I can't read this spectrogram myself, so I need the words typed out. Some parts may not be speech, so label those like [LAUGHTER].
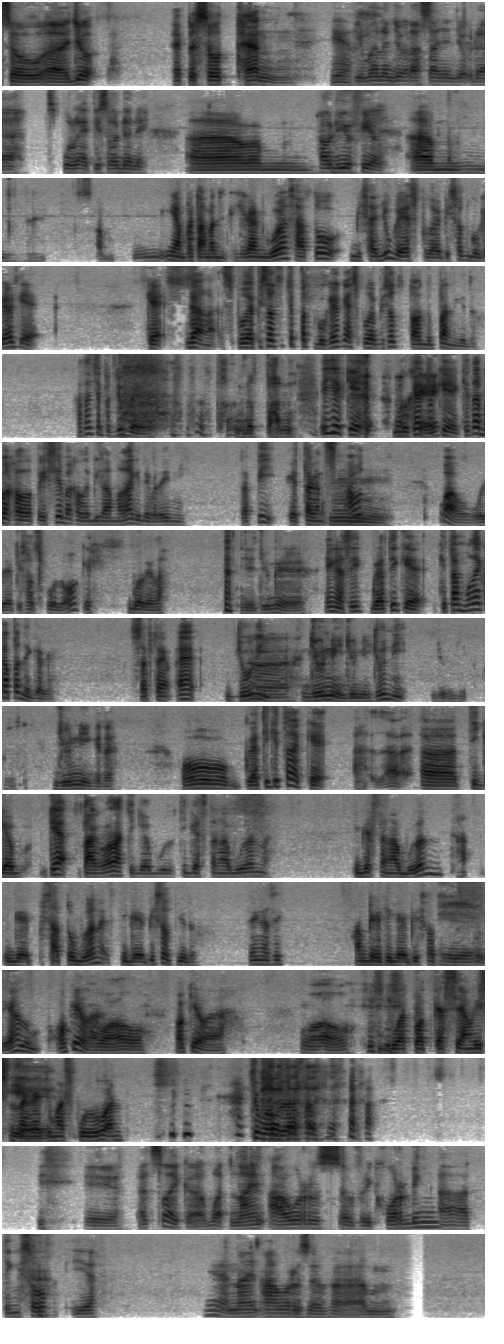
So, uh, Jo, episode 10. Yes. Gimana Jo rasanya Jo udah 10 episode nih? Um, How do you feel? um, yang pertama di pikiran gue satu bisa juga ya 10 episode gue kira kayak kayak enggak enggak 10 episode tuh cepet gue kira kayak 10 episode tahun depan gitu kata cepet juga ya [LAUGHS] Tahun depan. iya kayak gue kira Oke. tuh kayak kita bakal pace bakal lebih lama lagi daripada ini tapi it turns out Hmm, wow udah episode 10 oke boleh lah [LAUGHS] iya juga ya. Iya nggak sih berarti kayak kita mulai kapan nih Gar? September eh Juli Uh, Juni, Juni. Juni Juni Juni kita. Oh, berarti kita kayak uh, uh, tiga, kayak taruhlah tiga bulan, tiga setengah bulan lah. Tiga setengah bulan, tiga satu bulan ya tiga episode gitu. Iya nggak sih? Hampir tiga episode. Iya. Ya, lu oke lah, Wow. oke lah. Wow. Buat podcast yang listenernya Iya, iya. cuma sepuluhan, [LAUGHS] cuma belasan. [LAUGHS] Yeah, that's like uh, what nine hours of recording. I think so. Iya. Yeah, nine hours of um,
